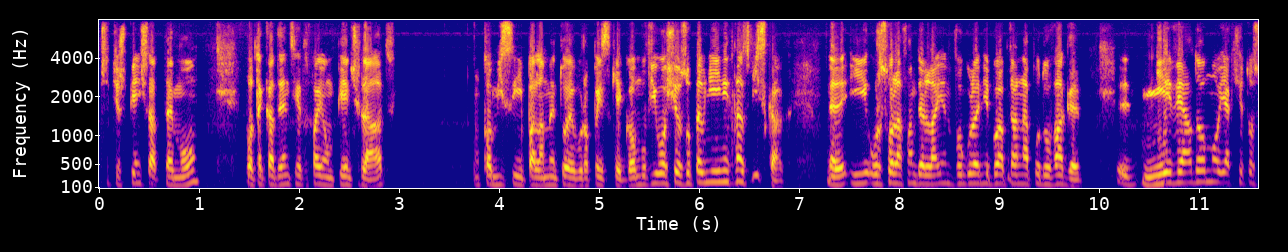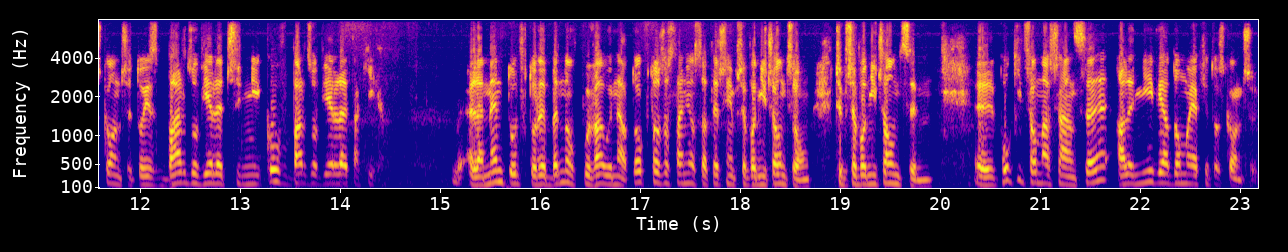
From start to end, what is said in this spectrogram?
Przecież pięć lat temu, bo te kadencje trwają pięć lat, Komisji Parlamentu Europejskiego mówiło się o zupełnie innych nazwiskach e, i Ursula von der Leyen w ogóle nie była brana pod uwagę. E, nie wiadomo, jak się to skończy. To jest bardzo wiele czynników, bardzo wiele takich elementów, które będą wpływały na to, kto zostanie ostatecznie przewodniczącą czy przewodniczącym. E, póki co ma szansę, ale nie wiadomo, jak się to skończy.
